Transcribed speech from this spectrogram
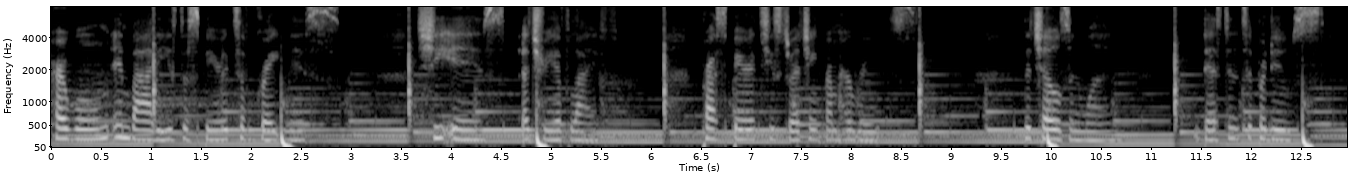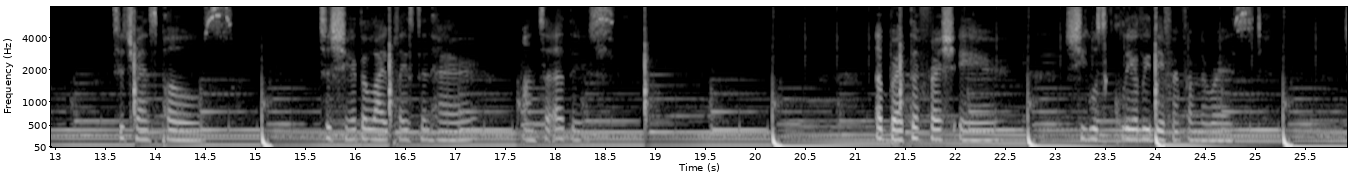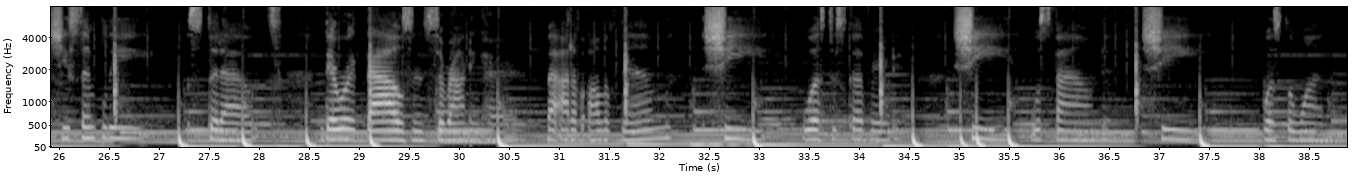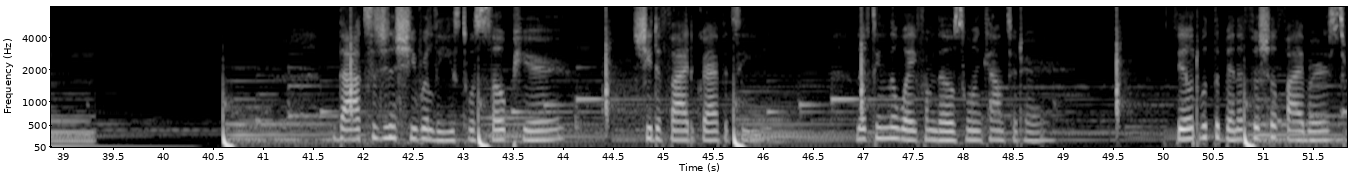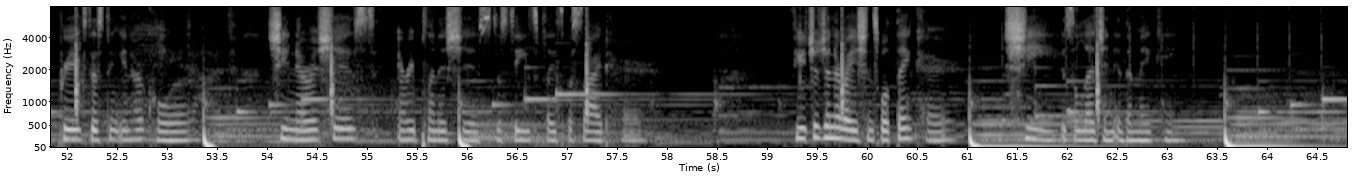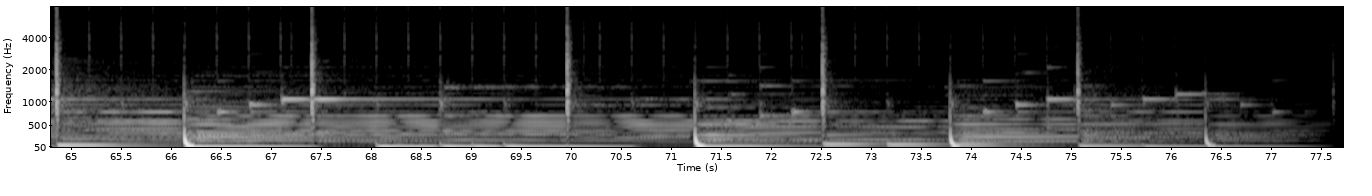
Her womb embodies the spirits of greatness. She is a tree of life, prosperity stretching from her roots. The chosen one, destined to produce, to transpose, to share the light placed in her onto others. A breath of fresh air, she was clearly different from the rest. She simply stood out. There were thousands surrounding her, but out of all of them, she was discovered. She was found. She was the one. The oxygen she released was so pure, she defied gravity, lifting the weight from those who encountered her. Filled with the beneficial fibers pre existing in her core, she nourishes and replenishes the seeds placed beside her. Future generations will thank her. She is a legend in the making.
